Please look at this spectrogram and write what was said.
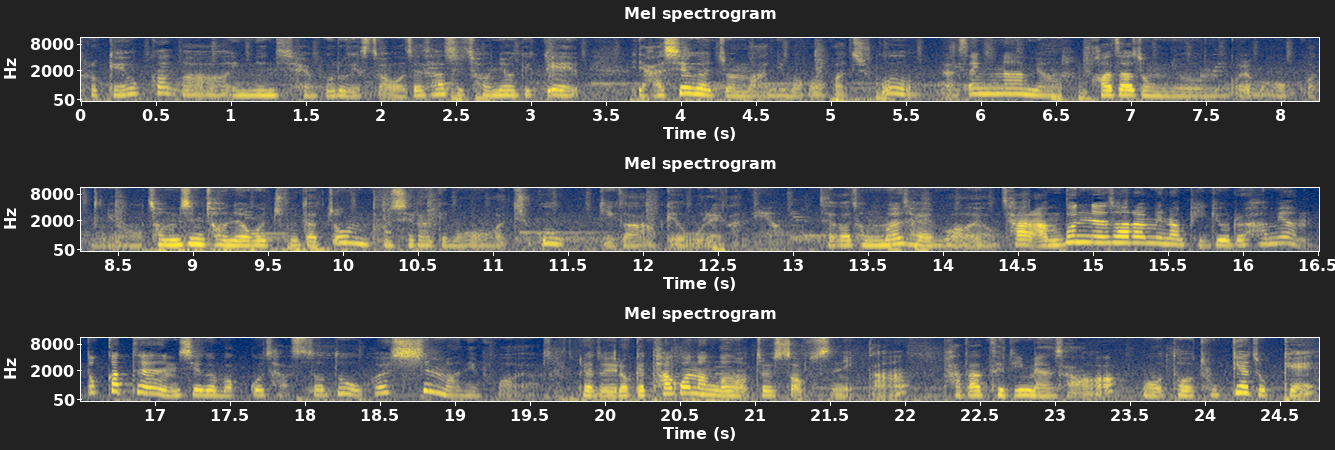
그렇게 효과가 있는지 잘 모르겠어요. 어제 사실 저녁에 꽤 야식을 좀 많이 먹어가지고 생라면, 과자 종류 걸 먹었거든요. 점심, 저녁을 둘 다 좀 부실하게 먹어가지고 붓기가 꽤 오래 가네요. 제가 정말 잘 부어요. 잘 안 붓는 사람이랑 비교를 하면 똑같은 음식을 먹고 잤어도 훨씬 많이 부어요. 그래도 이렇게 타고난 건 어쩔 수 없으니까 받아들이면서 뭐 더 좋게 좋게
